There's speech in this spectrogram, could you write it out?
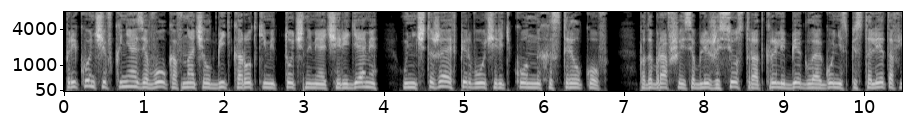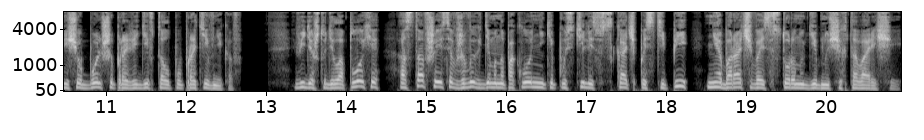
Прикончив князя, Волков начал бить короткими точными очередями, уничтожая в первую очередь конных и стрелков. Подобравшиеся ближе сестры открыли беглый огонь из пистолетов, еще больше проредив толпу противников. Видя, что дела плохи, оставшиеся в живых демонопоклонники пустились вскачь по степи, не оборачиваясь в сторону гибнущих товарищей.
